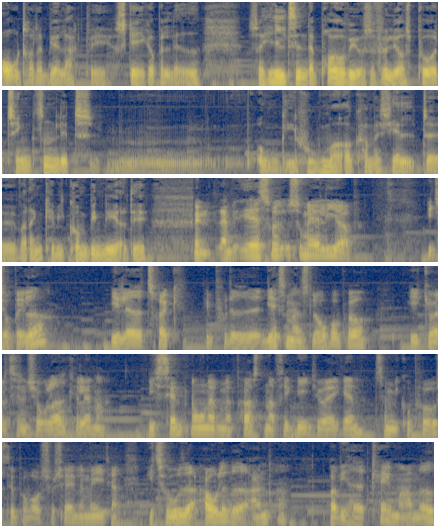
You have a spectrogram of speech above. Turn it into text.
ordre, der bliver lagt ved skæg og ballade. Så hele tiden, der prøver vi jo selvfølgelig også på at tænke sådan lidt øh, onkelhumor og kommercielt, øh, hvordan kan vi kombinere det? Men jeg summerer lige op. Vi tog billeder, vi lavede tryk, vi puttede virksomhedens logo på, vi gjorde det til en chokoladekalender, vi sendte nogle af dem med posten og fik videoer igen, som vi kunne poste på vores sociale medier. Vi tog ud og afleverede andre, hvor vi havde et kamera med,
